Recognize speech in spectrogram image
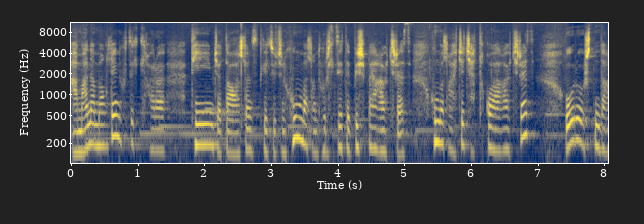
А манай Монголын нөхцөлд болохоор тийм ч одоо олон сэтгэл зүйч хүн болгонд хүрэлцээтэй биш байгаа учраас хүн болго очиж чадахгүй байгаа учраас өөрөө өөртөндөө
